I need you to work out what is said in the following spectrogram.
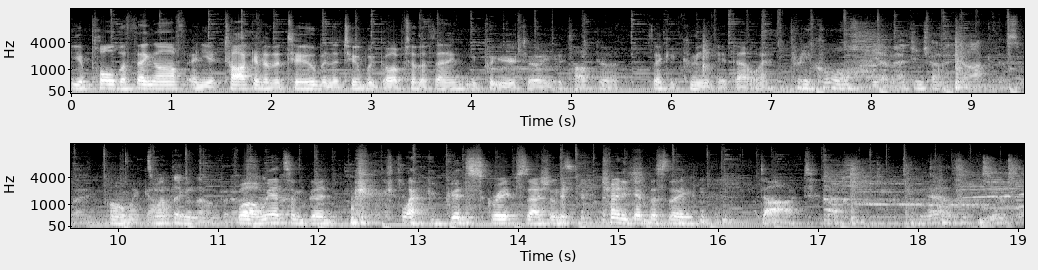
you pull the thing off and you talk into the tube and the tube would go up to the thing? You put your ear to it and you could talk to it. So they could communicate that way. Pretty cool. Yeah, imagine trying to dock this way. Oh my god. It's one thing in the open Well, we had some good, like good scrape sessions trying to get this thing docked. Yeah, this is beautiful.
